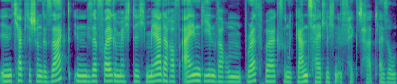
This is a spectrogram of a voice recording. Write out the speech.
Ich habe dir schon gesagt, in dieser Folge möchte ich mehr darauf eingehen, warum Breathwork so einen ganzheitlichen Effekt hat. Also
